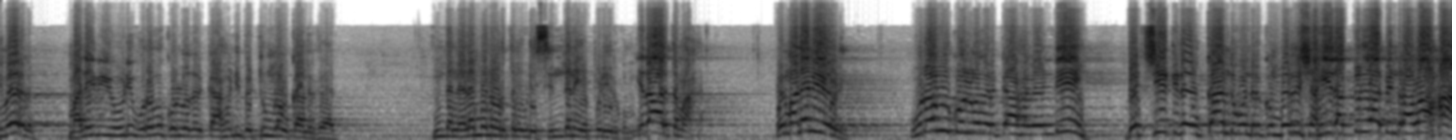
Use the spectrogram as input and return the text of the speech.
இவர் மனைவியோடு உறவு கொள்வதற்காக வேண்டி பெட்ரூம்ல உட்கார்ந்திருக்கிறார். இந்த நிலைமையில ஒருத்தனுடைய சிந்தனை எப்படி இருக்கும்? யதார்த்தமாக. ஒரு மனைவியோடு உறவு கொள்வதற்காக வேண்டி பெட்ஷீட்டிலே உட்கார்ந்து கொண்டிருக்கும் பொழுது ஷஹீத் அப்துல்லா பின் ரவாஹா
